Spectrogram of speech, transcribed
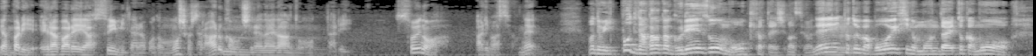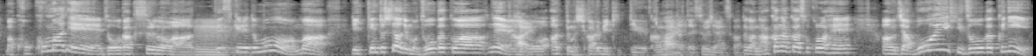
やっぱり選ばれやすいみたいなことももしかしたらあるかもしれないなと思ったり。そういうのはありますよね。まあでも一方でなかなかグレーゾーンも大きかったりしますよね。うん例えば防衛費の問題とかも、まあここまで増額するのはうんですけれども、まあ立憲としてはでも増額はね、あの、はあっても叱るべきっていう考えだったりするじゃないですか。だからなかなかそこら辺、あの、じゃあ防衛費増額に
